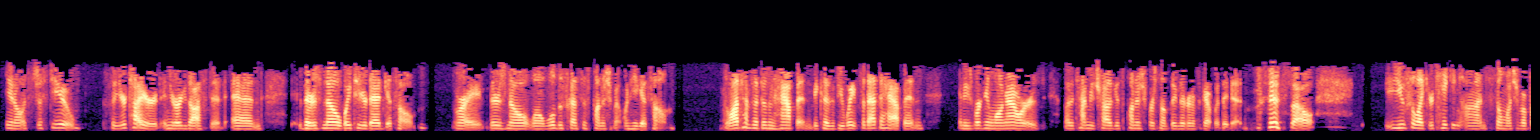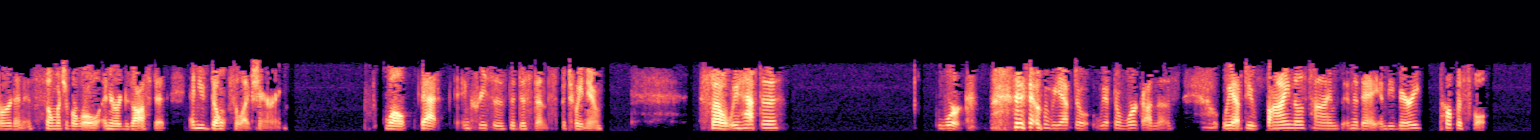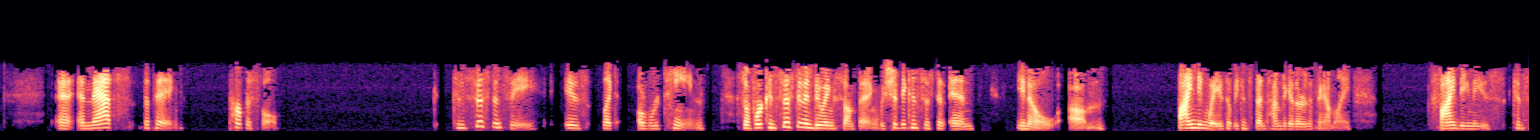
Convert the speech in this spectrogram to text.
You know, it's just you. So you're tired and you're exhausted and there's no wait till your dad gets home. Right? There's no, well, we'll discuss his punishment when he gets home. A lot of times that doesn't happen because if you wait for that to happen and he's working long hours, by the time your child gets punished for something, they're going to forget what they did. so you feel like you're taking on so much of a burden and so much of a role and you're exhausted and you don't feel like sharing. Well, that increases the distance between you. So we have to work. we have to we have to work on this. We have to find those times in the day and be very purposeful. And, and that's the thing. Purposeful. Consistency is like a routine. So if we're consistent in doing something, we should be consistent in, you know, um, finding ways that we can spend time together as a family. Finding these,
